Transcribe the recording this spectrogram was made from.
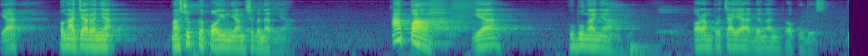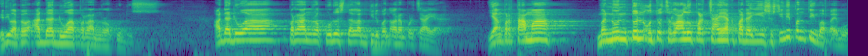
ya pengajarannya masuk ke poin yang sebenarnya. Apa ya hubungannya orang percaya dengan Roh Kudus. Jadi Bapak ada dua peran Roh Kudus. Ada dua peran Roh Kudus dalam kehidupan orang percaya. Yang pertama menuntun untuk selalu percaya kepada Yesus. Ini penting Bapak Ibu.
